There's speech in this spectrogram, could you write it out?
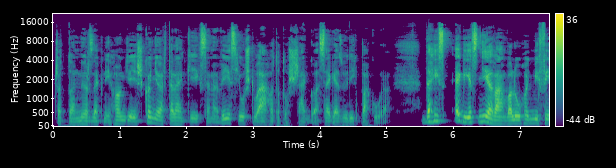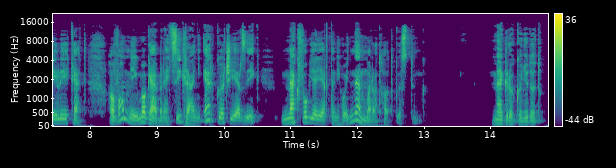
Csattan mörzekné hangja, és könyörtelen kék szeme vészjóstó álhatatossággal szegeződik Pakóra. De hisz egész nyilvánvaló, hogy miféléket. Ha van még magában egy szikrányi erkölcsi érzék, meg fogja érteni, hogy nem maradhat köztünk. Megrökönyödött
